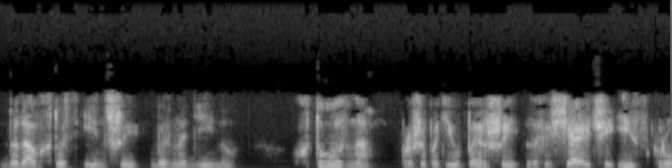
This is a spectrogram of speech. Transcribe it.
додав хтось інший безнадійно. Хто зна? прошепотів перший, захищаючи іскру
